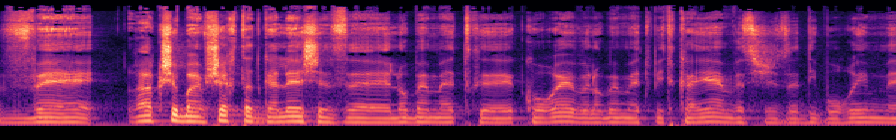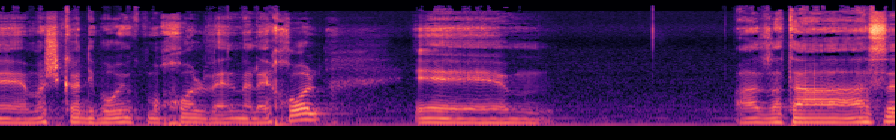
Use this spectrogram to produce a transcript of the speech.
ורק שבהמשך אתה תגלה שזה לא באמת אה, קורה ולא באמת מתקיים, ושזה דיבורים, אה, מה שנקרא דיבורים כמו חול ואין מה לאכול. אה, אז אתה, אז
